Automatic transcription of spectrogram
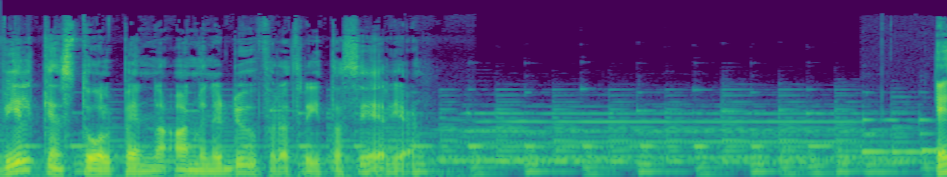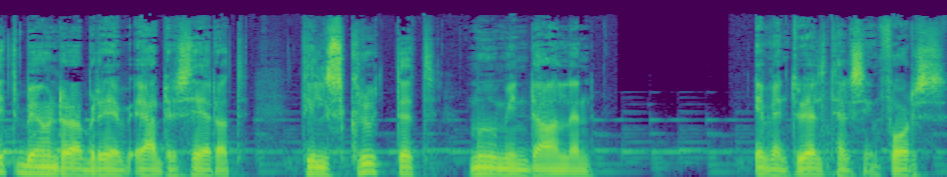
Vilken stålpenna använder du för att rita serier? Ett beundrarbrev är adresserat till Skruttet, Mumindalen, eventuellt Helsingfors,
